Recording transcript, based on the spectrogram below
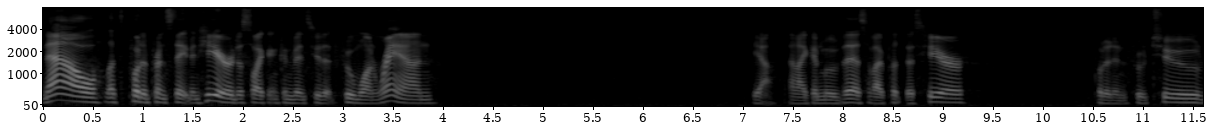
Now, let's put a print statement here just so I can convince you that foo1 ran. Yeah, and I can move this, if I put this here, let's put it in foo2,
